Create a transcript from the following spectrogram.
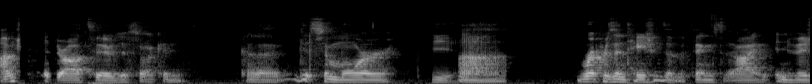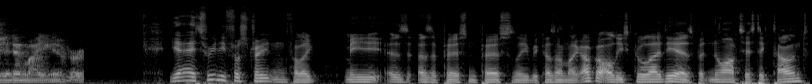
I'm trying to draw too, just so I can kind of get some more yeah. uh, representations of the things that I envision in my universe. Yeah, it's really frustrating for like me as as a person personally because I'm like I've got all these cool ideas but no artistic talent.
